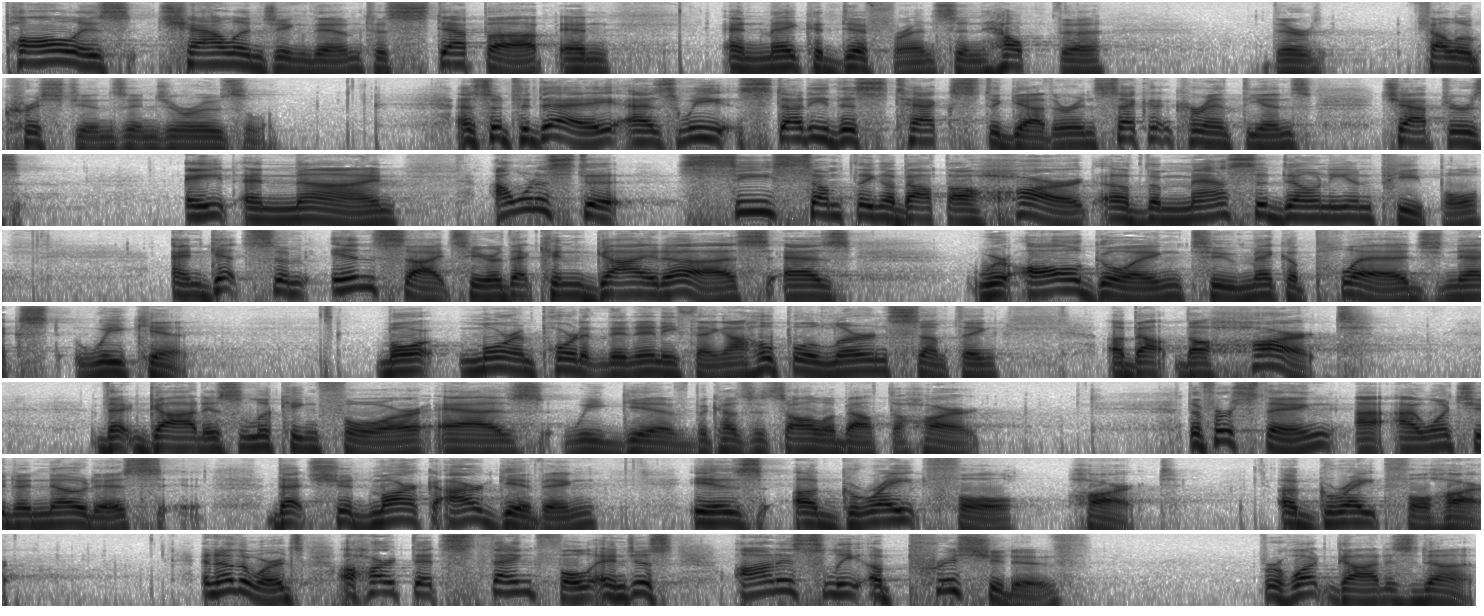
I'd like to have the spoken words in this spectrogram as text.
Paul is challenging them to step up and, and make a difference and help the, their fellow Christians in Jerusalem. And so today, as we study this text together in 2 Corinthians chapters 8 and 9, I want us to see something about the heart of the Macedonian people and get some insights here that can guide us as we're all going to make a pledge next weekend. More, more important than anything, I hope we'll learn something about the heart that God is looking for as we give, because it's all about the heart. The first thing I, I want you to notice that should mark our giving is a grateful heart. A grateful heart. In other words, a heart that's thankful and just honestly appreciative for what God has done.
